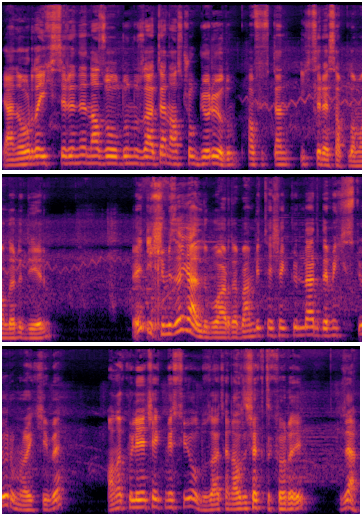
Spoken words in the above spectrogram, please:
Yani orada iksirinin az olduğunu zaten az çok görüyordum. Hafiften iksir hesaplamaları diyelim. Evet işimize geldi bu arada. Ben bir teşekkürler demek istiyorum rakibe. Ana kuleye çekmesi iyi oldu. Zaten alacaktık orayı. Güzel.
